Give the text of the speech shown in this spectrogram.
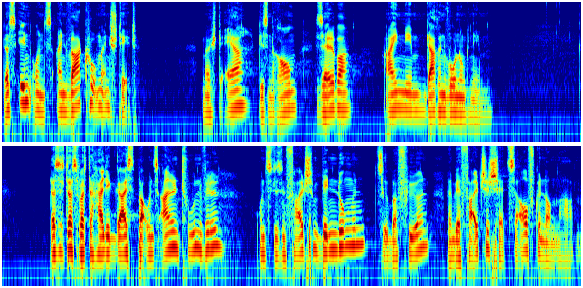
dass in uns ein Vakuum entsteht, möchte er diesen Raum selber einnehmen, darin Wohnung nehmen. Das ist das, was der Heilige Geist bei uns allen tun will, uns diesen falschen Bindungen zu überführen, wenn wir falsche Schätze aufgenommen haben.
